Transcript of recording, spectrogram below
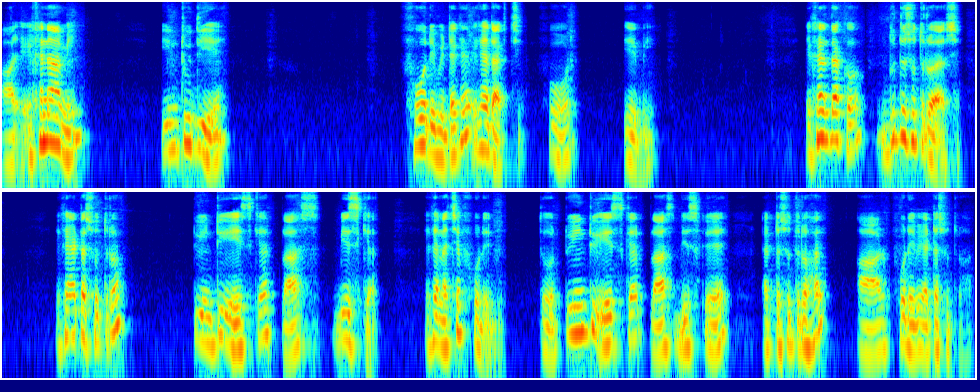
আর এখানে আমি ইন্টু দিয়ে ফোর এবিটাকে এখানে রাখছি। ফোর এবি এখানে দেখো দুটো সূত্র আছে। এখানে একটা সূত্র two into A square plus B square এখানে আছে ফোর এবি তো two into A square plus B square একটা সূত্র হয় আর ফোর এবি একটা সূত্র হয়।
